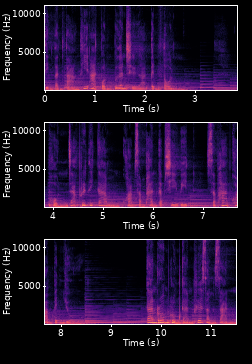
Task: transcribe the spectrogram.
สิ่งต่างๆ ที่อาจปนเปื้อนเชื้อเป็นต้น ผลจากพฤติกรรม ความสัมพันธ์กับชีวิต สภาพความเป็นอยู่ การรวมกลุ่มกันเพื่อสังสรรค์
